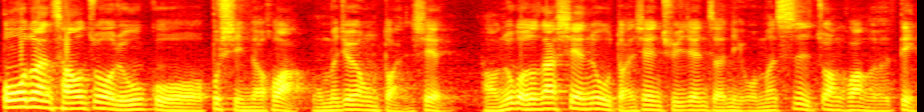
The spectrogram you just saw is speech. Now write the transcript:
波段操作如果不行的话，我们就用短线。好，如果说它陷入短线区间整理，我们视状况而定。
